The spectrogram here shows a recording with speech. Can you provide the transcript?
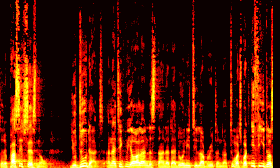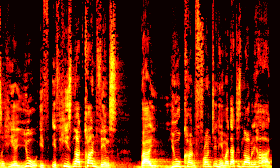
So the passage says no. You do that, and I think we all understand that. I don't need to elaborate on that too much. But if he doesn't hear you, if, if he's not convinced by you confronting him, and that is normally hard,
